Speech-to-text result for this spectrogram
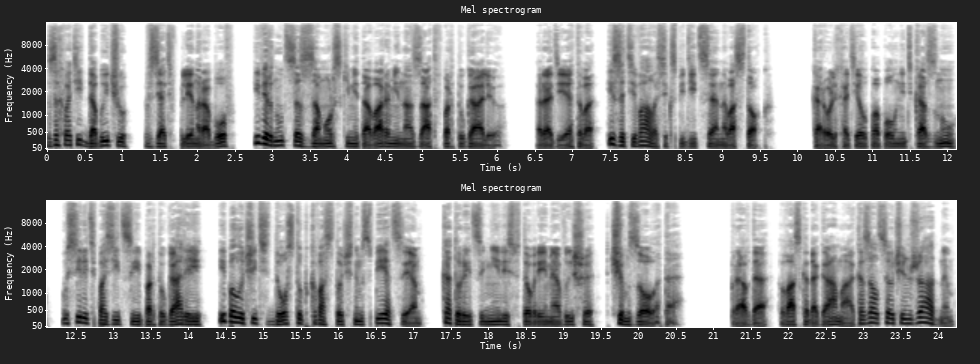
захватить добычу, взять в плен рабов и вернуться с заморскими товарами назад в Португалию. Ради этого и затевалась экспедиция на восток. Король хотел пополнить казну, усилить позиции Португалии и получить доступ к восточным специям, которые ценились в то время выше, чем золото. Правда, Васко да Гама оказался очень жадным,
